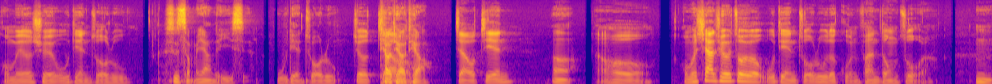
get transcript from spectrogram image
我们有学五点着陆是什么样的意思？五点着陆就跳跳跳，脚尖，嗯。然后我们下去会做一个五点着陆的滚翻动作了，嗯，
